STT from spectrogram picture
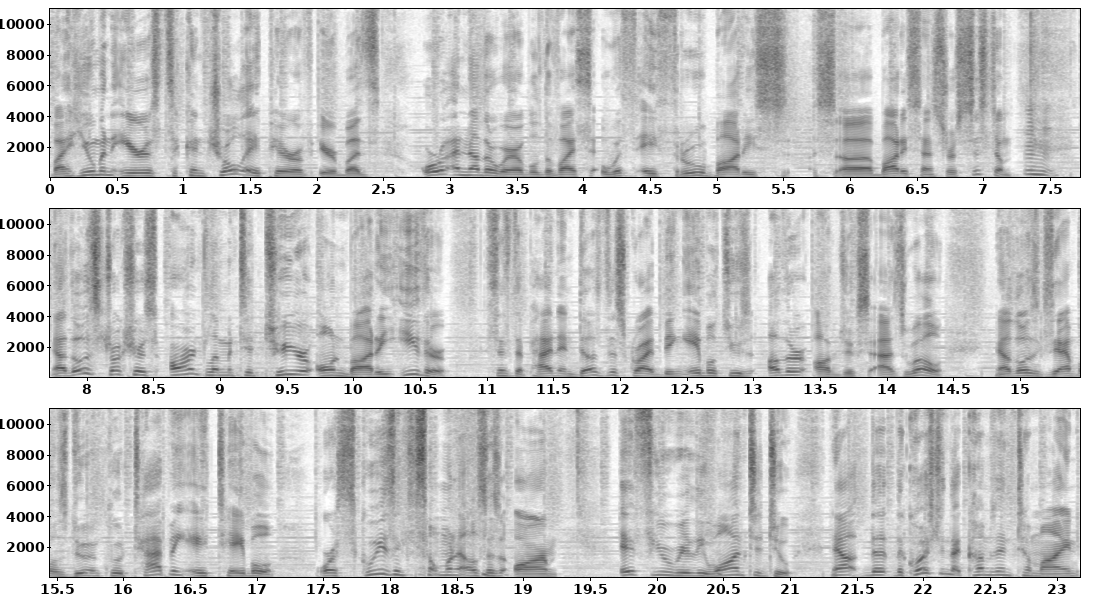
by human ears, to control a pair of earbuds or another wearable device with a through body uh, body sensor system. Now, those structures aren't limited to your own body either, since the patent does describe being able to use other objects as well. Now, those examples do include tapping a table or squeezing someone else's arm if you really wanted to. Now, the, the question that comes into mind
